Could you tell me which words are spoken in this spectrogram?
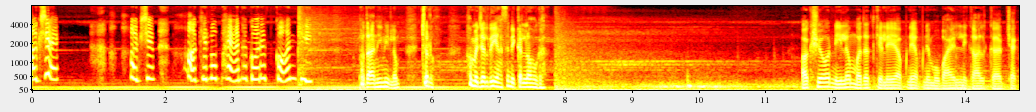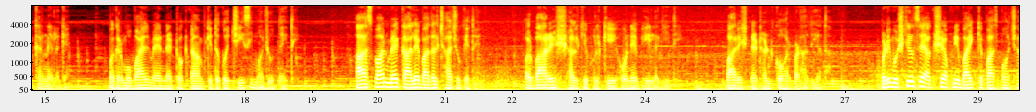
अक्षय! अक्षय आखिर वो भयानक औरत कौन थी? पता नहीं नीलम चलो हमें जल्दी यहाँ से निकलना होगा। अक्षय और नीलम मदद के लिए अपने अपने मोबाइल निकाल कर चेक करने लगे। मगर मोबाइल में नेटवर्क नाम की तो कोई चीज़ ही मौजूद नहीं थी। आसमान में काले बादल छा चुके थे और बारिश हल्की फुल्की होने भी लगी थी। बारिश ने ठंड को और बढ़ा दिया था। बड़ी मुश्किल से अक्षय अपनी बाइक के पास पहुँचा,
